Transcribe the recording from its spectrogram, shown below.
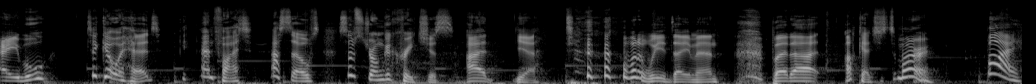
able to go ahead and fight ourselves some stronger creatures. I, yeah. what a weird day, man. But uh, I'll catch you tomorrow. Bye.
